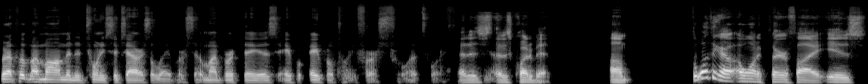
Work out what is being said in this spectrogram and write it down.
but I put my mom into 26 hours of labor, so my birthday is April April 21st for what it's worth. That is yeah. that is quite a bit. Um, the one thing I, I want to clarify is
